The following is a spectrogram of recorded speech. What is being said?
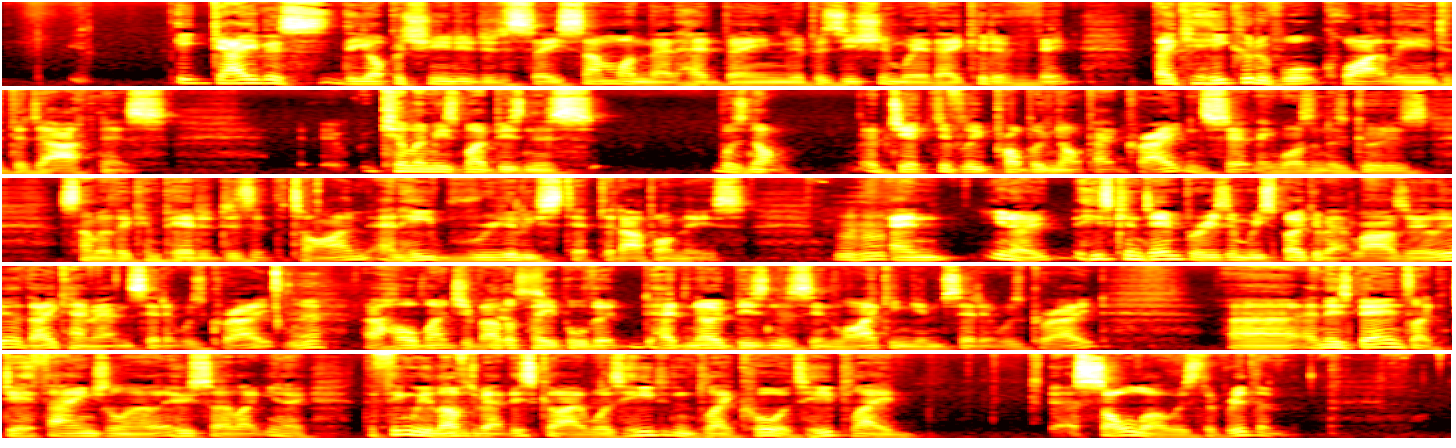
it gave us the opportunity to see someone that had been in a position where they could have they he could have walked quietly into the darkness. Killing Is My Business was not objectively probably not that great and certainly wasn't as good as some of the competitors at the time. And he really stepped it up on this. And, you know, his contemporaries, and we spoke about Lars earlier, they came out and said it was great. Yeah. A whole bunch of other people that had no business in liking him said it was great. Uh, and there's bands like Death Angel and who say, like, you know, the thing we loved about this guy was he didn't play chords, he played a solo as the rhythm.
